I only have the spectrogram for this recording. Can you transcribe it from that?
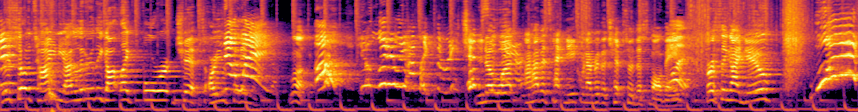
there? They're so tiny. I literally got like four chips. Are you no kidding? way. Look. Oh, you literally have like three chips You know what? there. I have a technique whenever the chips are this small, babe. What? First thing I do, What?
